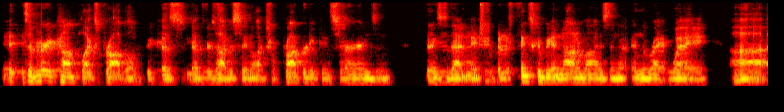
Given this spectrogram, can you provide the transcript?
It's a very complex problem because you know, there's obviously intellectual property concerns and things of that nature. But if things could be anonymized in, in the right way, uh,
